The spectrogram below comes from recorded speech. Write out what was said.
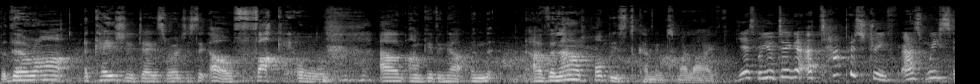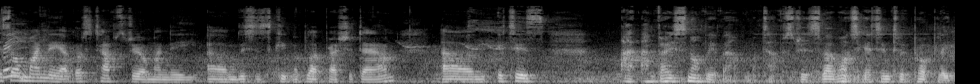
But there are occasionally days where I just think, oh, fuck it all. um, I'm giving up. And I've allowed hobbies to come into my life. Yes, but you're doing a, a tapestry as we speak. It's on my knee. I've got a tapestry on my knee. Um, this is to keep my blood pressure down. Um, it is. I, I'm very snobby about my tapestries, so I want to get into it properly.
